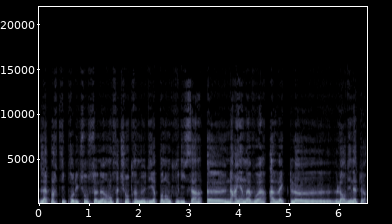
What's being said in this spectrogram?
La partie production sonore, en fait, je suis en train de me dire pendant que je vous dis ça, euh, n'a rien à voir avec l'ordinateur.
